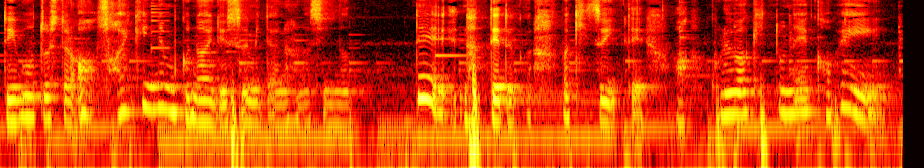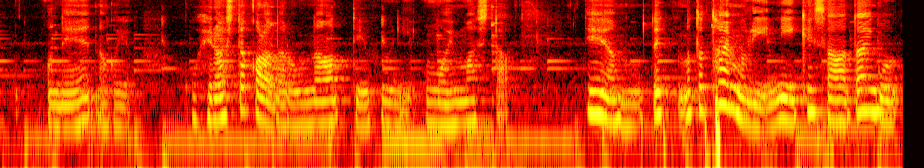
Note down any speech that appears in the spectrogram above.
って言おうとしたら「あ最近眠くないです」みたいな話になって。っ てなってというか、まあ、気づいてあこれはきっとねカフェインをねなんかこう減らしたからだろうなっていうふうに思いました。であのでまたタイムリーに今朝大悟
